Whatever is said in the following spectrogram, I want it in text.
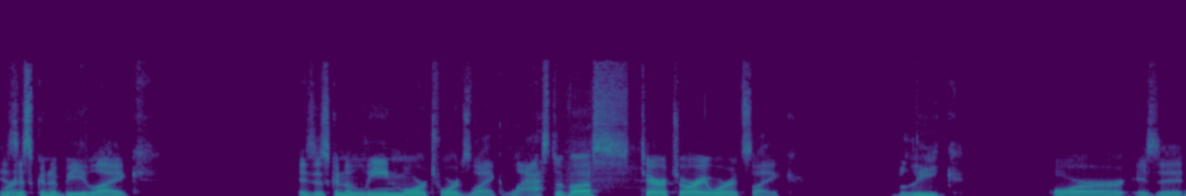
Is Right. this going to be like is this going to lean more towards like Last of Us territory where it's like bleak or is it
